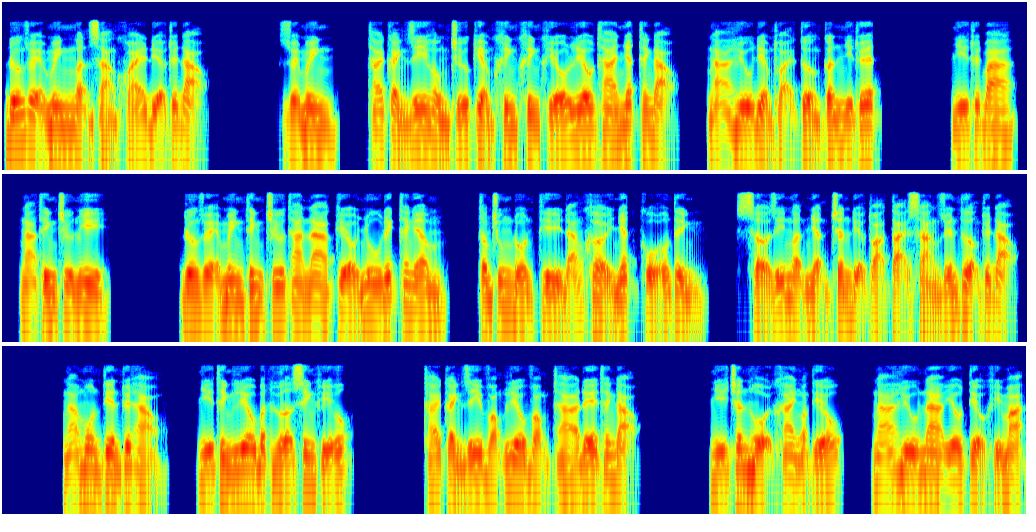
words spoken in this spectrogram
Đường duệ minh ngận sảng khoái địa thuyết đạo. Duệ minh, thái cảnh di hồng chứ kiểm khinh khinh khiếu liêu tha nhất thanh đạo, ngã hữu điểm thoại tưởng cân nhị thuyết. Nhị thuyết ba, ngã thính chứ nghi đường duệ minh thính chứ tha na kiểu nhu đích thanh âm, tâm trung đốn thì đáng khởi nhất cổ ô tình, sở dĩ ngận nhận chân địa tọa tại sàng duyên thượng thuyết đạo. Ngã môn tiên thuyết hảo, nhị thính liêu bất hứa sinh khí úc. Thái cảnh di vọng liễu vọng tha đề thanh đạo. Nhị chân hội khai ngọt tiếu, ngã hưu na yêu tiểu khí mạng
